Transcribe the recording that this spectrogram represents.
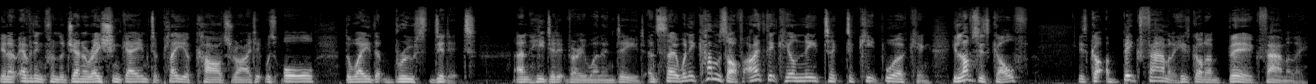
You know, everything from the generation game to play your cards right. It was all the way that Bruce did it. And he did it very well indeed. And so when he comes off, I think he'll need to, to keep working. He loves his golf. He's got a big family. He's got a big family.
